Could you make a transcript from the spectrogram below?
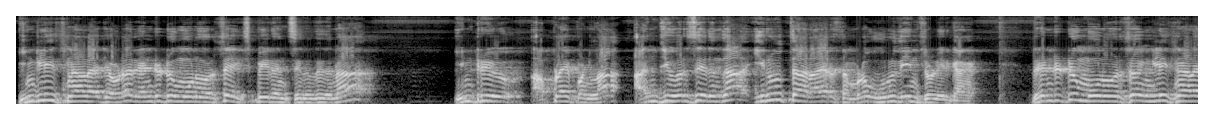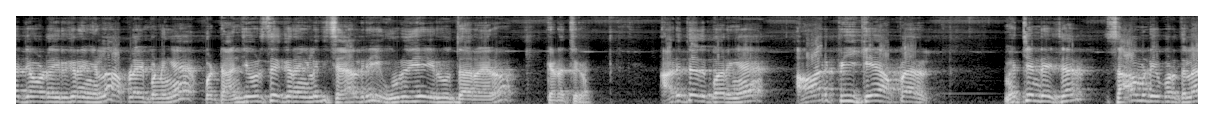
இங்கிலீஷ் நாலேஜோட ரெண்டு டு மூணு வருஷம் எக்ஸ்பீரியன்ஸ் இருந்ததுன்னா இன்டர்வியூ அப்ளை பண்ணலாம். அஞ்சு வருஷம் இருந்தால் இருபத்தாறாயிரம் சம்பளம் உறுதின்னு சொல்லியிருக்காங்க. ரெண்டு டு மூணு வருஷம் இங்கிலீஷ் நாலேஜோட இருக்கிறவங்க எல்லாம் அப்ளை பண்ணுங்க. பட் அஞ்சு வருஷம் இருக்கிறவங்களுக்கு சேலரி உறுதியே இருபத்தாறாயிரம் கிடைச்சிரும். அடுத்தது பாருங்க ஆர்பிகே அப்பேரல் மெர்ச்சன்டைசர் சாமுண்டிபுரத்தில்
